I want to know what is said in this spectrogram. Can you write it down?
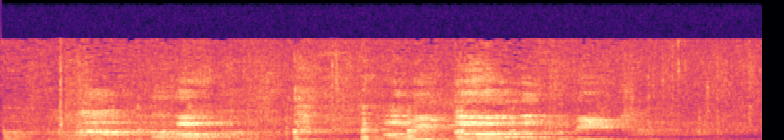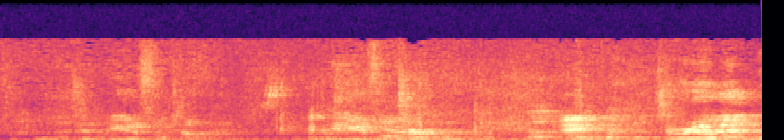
Uh. Uh. On the uh of the beat. It's a beautiful tone, a beautiful term. Okay, so we're doing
